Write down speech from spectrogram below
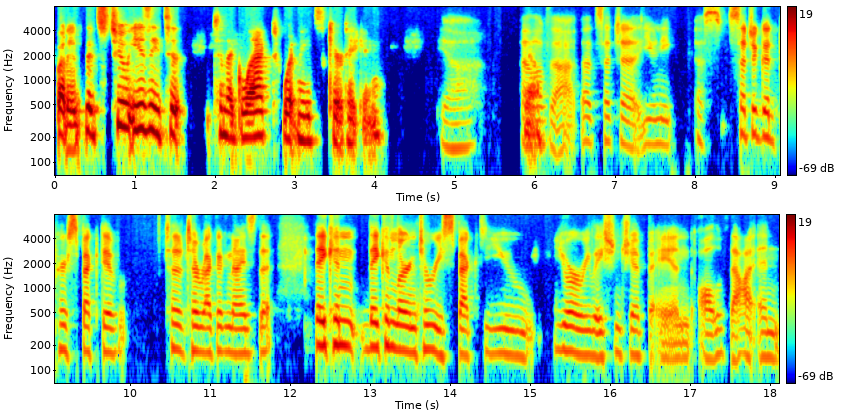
but it, it's too easy to to neglect what needs caretaking. Yeah. I yeah. love that. That's such a unique such a good perspective to to recognize that they can they can learn to respect you your relationship and all of that and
